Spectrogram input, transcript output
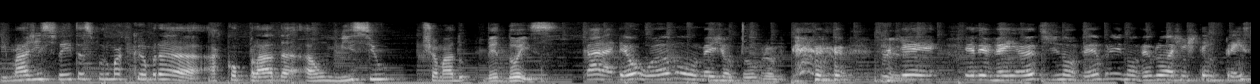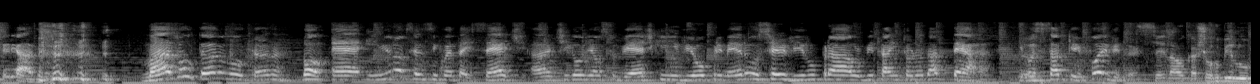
Imagens feitas por uma câmera acoplada a um míssil chamado V2. Cara, eu amo o mês de outubro, porque ele vem antes de novembro e em novembro a gente tem três feriados. Mas voltando, voltando. Bom, é, em 1957, a antiga União Soviética enviou o primeiro ser vivo para orbitar em torno da Terra. E você sabe quem foi, Victor? Sei lá, o cachorro Bilu.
